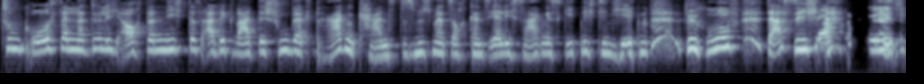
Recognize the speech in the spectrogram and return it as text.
zum Großteil natürlich auch dann nicht das adäquate Schuhwerk tragen kannst. Das müssen wir jetzt auch ganz ehrlich sagen. Es geht nicht in jedem Beruf, dass ich ja, das,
